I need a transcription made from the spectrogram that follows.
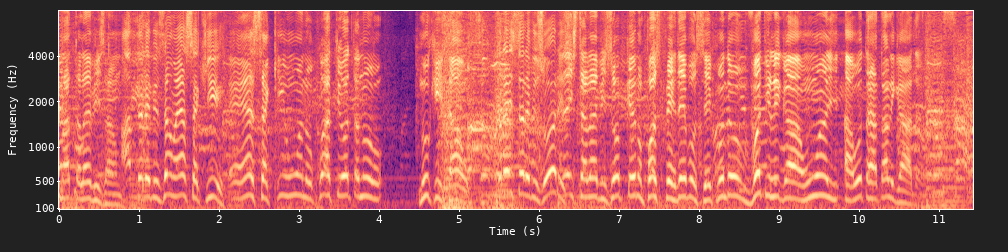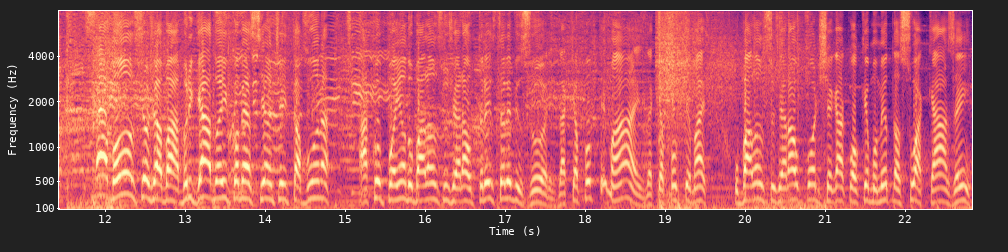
na televisão. A televisão é essa aqui. É essa aqui, uma no quarto e outra no, no quintal. São três televisores? Três televisor porque eu não posso perder você. Quando eu vou desligar uma, a outra já tá ligada. Tá bom, seu Jabá. Obrigado aí, comerciante aí, Itabuna, acompanhando o Balanço Geral, três televisores. Daqui a pouco tem mais, daqui a pouco tem mais. O Balanço Geral pode chegar a qualquer momento na sua casa, hein?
